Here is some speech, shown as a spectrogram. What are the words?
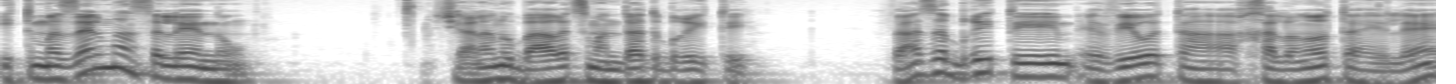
התמזל מזלנו שהיה לנו בארץ מנדט בריטי. ואז הבריטים הביאו את החלונות האלה,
